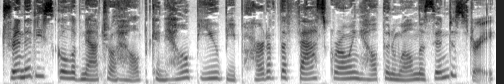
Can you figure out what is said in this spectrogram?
Trinity School of Natural Health can help you be part of the fast growing health and wellness industry.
